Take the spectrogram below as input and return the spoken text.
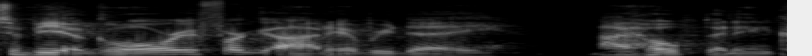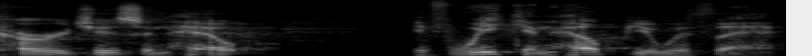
to be a glory for God every day. I hope that encourages and help. If we can help you with that,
